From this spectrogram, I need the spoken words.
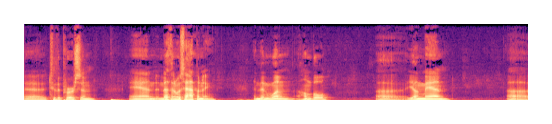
uh, to the person, and nothing was happening. And then one humble uh, young man uh,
